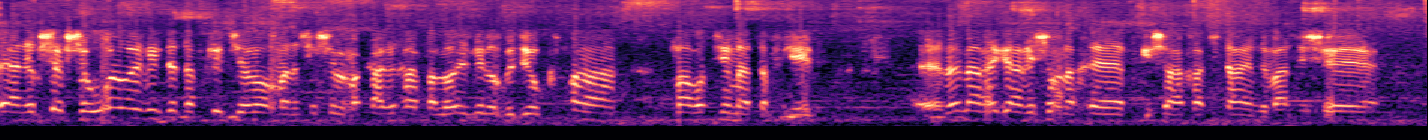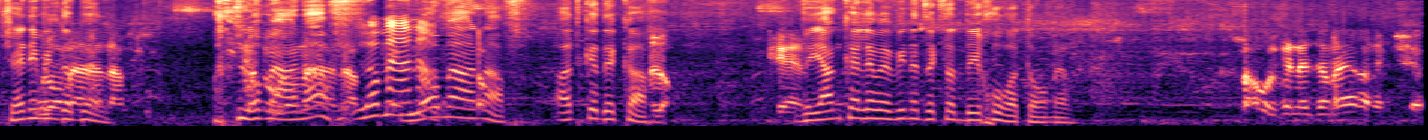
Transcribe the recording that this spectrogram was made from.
ואני חושב שהוא לא הבין את התפקיד שלו, ואני חושב שבמכבי חיפה לא הבינו בדיוק מה, מה רוצים מהתפקיד. אה, ומהרגע הראשון, אחרי פגישה אחת-שתיים, הבנתי ש... שאין עם מי הוא לא לדבר. מהענף. לא מהענף? לא מהענף. לא מהענף, עד כדי כך. לא. כן. ויאנקל'ה הבין את זה קצת באיחור, אתה אומר. לא, הוא הבין את זה מהר, אני חושב.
